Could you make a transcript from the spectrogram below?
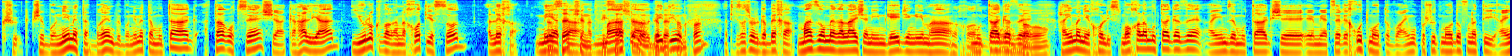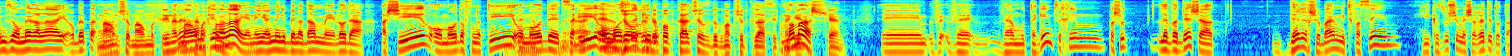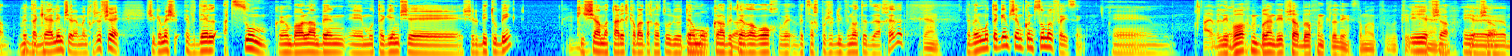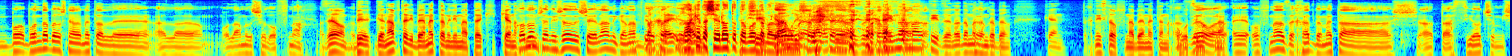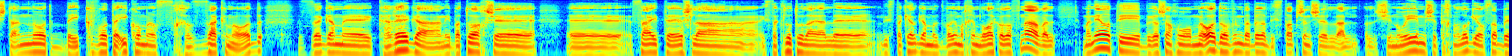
כש- כשבונים את ה brand ובונים את המותג, אתה רוצה שהקהל יעד, יהיו לו כבר הנחות יסוד עליך. מי אתה, מה התפיסה אתה, שלו לגביך, בדיוק. נכון? התפיסה שלו לגביך, מה זה אומר עליי שאני engaging עם נכון, המותג ברור, הזה? ברור. האם אני יכול לסמוך על המותג הזה? האם זה מותג שמייצר איכות מאוד טובה? האם הוא פשוט מאוד אופנתי? האם זה אומר עליי הרבה פעמים... מה מש- מה הוא מקרין עליך, מה נכון? הוא מקרין עליי? אני, האם אני בן אדם, אה, לא יודע, עשיר, או מאוד אופנתי, או מאוד אה, צעיר, או אר מאוד זה, כאילו... בפופ קלצ'ר זה דוגמה פשוט קלאסית, נגיד. ממש. כן. אה, והמותגים צריכים פשוט לוודא שהדרך שבה הם נתפסים היא כזו שמשרתת אותם, ואת הקהלים שלהם. אני חושב ש, שגם יש הבדל עצום כיום בעולם בין אה, מותגים ש, של B2B, כי שם התהליך קבלת החלטות הוא יותר מורכב, כן. יותר ארוך, ו- וצריך פשוט לבנות את זה אחרת, כן. לבין מותגים שהם consumer facing. אבל לברוח מ brand אי אפשר באופן כללי, זאת אומרת... כן. אי אפשר, אי אפשר. אה, בוא, בוא נדבר שנייה באמת על, אה, על העולם הזה של אופנה. זהו, גנבת לי באמת את המילים מהפה, כי כי אנחנו... כל פעם שאני שואל איזו שאלה, אני גנבתי אותה. כאילו- רק את השאלות הטובות, אבל... פעם לא- ראשונה שאני... אז בחיים לא. אמרתי את זה, לא יודע מה אתה כן. מדבר. כן, תכניס לאופנה באמת, אנחנו אז רוצים זהו, אופנה. אה, אופנה זה אחד באמת התעשיות שמשתנות בעקבות ה e-commerce חזק מאוד. זה גם כרגע, אני בטוח שסייט יש לה הסתכלות אולי על אה, להסתכל גם על דברים אחרים, לא רק על אופנה, אבל מעניין אותי, בגלל שאנחנו מאוד אוהבים לדבר על disruption של, על, על שינויים שטכנולוגיה עושה ב,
